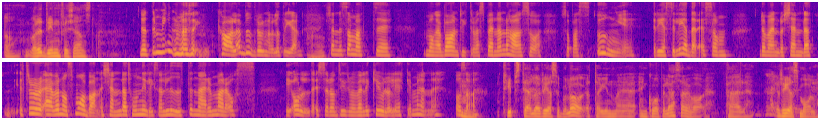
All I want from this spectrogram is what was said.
Ja, var det din förtjänst? Det var inte min, men Karla bidrog nog lite grann. Kändes som att eh, många barn tyckte det var spännande att ha en så, så pass ung reseledare som de ändå kände att, jag tror även de små barnen kände att hon är liksom lite närmare oss i ålder. Så de tyckte det var väldigt kul att leka med henne. Och så. Mm. Tips till alla resebolag att ta in eh, en KP-läsare var per resmål.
